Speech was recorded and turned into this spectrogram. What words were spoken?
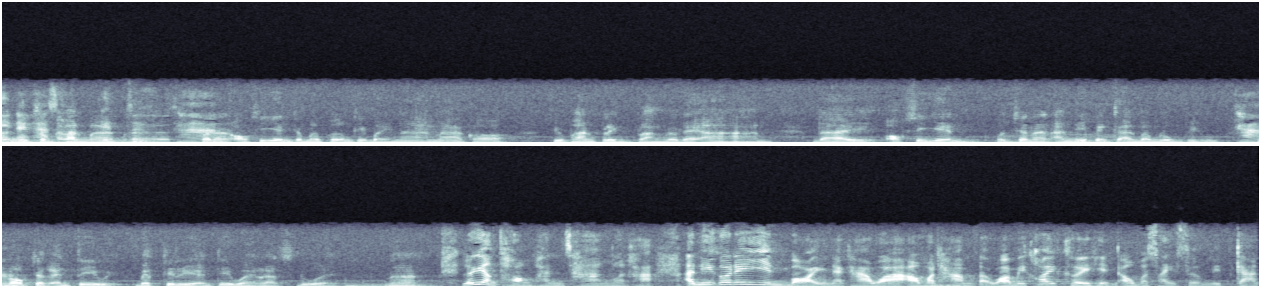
อันนะนี้คะสำคัญหรับมากหลินนะจือค่ะเพราะฉะนั้นออกซิเจนจะมาเพิ่มที่ใบหน้าหน้าก็ผิวพรรณเปล่งปลั่งแล้วได้อาหาร ได้ออกซิเจนเพราะฉะนั้นอันนี้เป็นการบำรุงผิว ค่ะ นอกจากแอนตี้แบคทีเรียแอนตี้ไวรัสด้วยนะฮะ แล้วอย่างทองพันช่างล่ะคะ อันนี้ก็ได้ยินบ่อยนะคะ ว่าเอามาทำแต่ว่าไม่ค่อยเคยเห็นเอามาใส่เสริมนิดกัน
